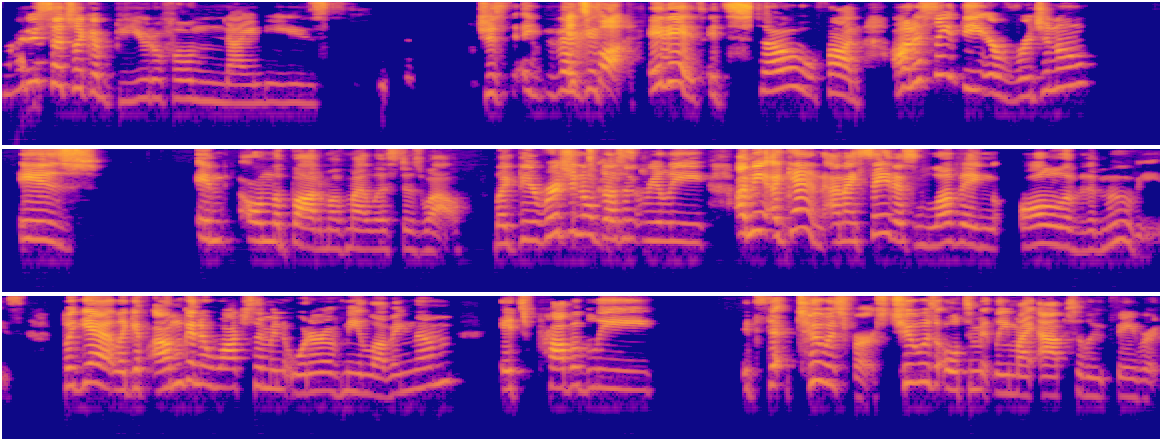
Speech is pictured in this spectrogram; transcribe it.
That is such like a beautiful '90s. Just it- like, It's fun. It is. It's so fun. Honestly, the original is in on the bottom of my list as well. Like the original doesn't really. I mean, again, and I say this loving all of the movies, but yeah, like if I'm gonna watch them in order of me loving them, it's probably it's that two is first. Two is ultimately my absolute favorite.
